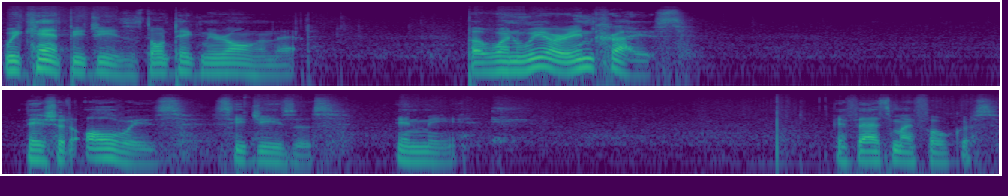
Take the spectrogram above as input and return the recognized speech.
We can't be Jesus. Don't take me wrong on that. But when we are in Christ, they should always see Jesus in me. If that's my focus.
